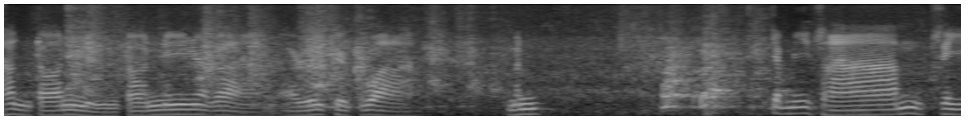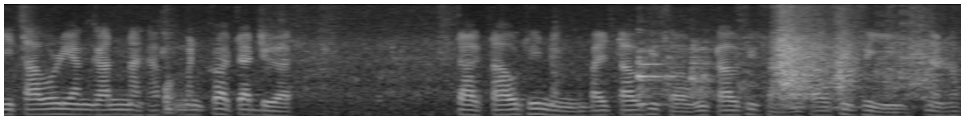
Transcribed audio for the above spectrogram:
ขั้นตอนหนึ่งตอนนี้ก็รู้สึกว่ามันจะมีสามสี่เตาเรียงกันนะครับ มันก็จะเดือด จากเตาที่หนึ่งไปเตาที่สองเตาที่สามเตาที่สี่นะครับ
